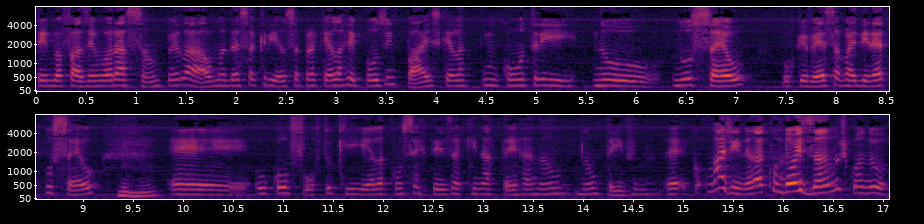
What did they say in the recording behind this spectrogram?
tendo a fazer uma oração pela alma dessa criança para que ela repouse em paz, que ela encontre no, no céu, porque essa vai direto para o céu, uhum. é, o conforto que ela com certeza aqui na Terra não, não teve. É, imagina, ela com dois anos, quando,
